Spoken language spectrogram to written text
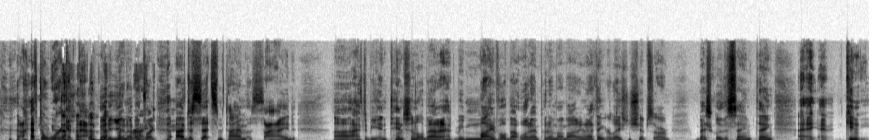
I have to work at that. you know, right. it's like I have to set some time aside. Uh, I have to be intentional about it. I have to be mindful about what I put in my body, and I think relationships are basically the same thing. I, I, can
